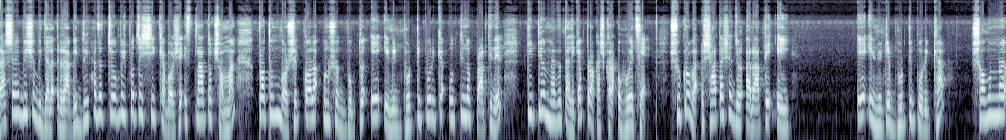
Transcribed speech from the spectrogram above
রাজশাহী বিশ্ববিদ্যালয় রাবি দুই হাজার চব্বিশ পঁচিশ শিক্ষাবর্ষে স্নাতক সম্মান প্রথম বর্ষের কলা অনুষদভুক্ত এ ইউনিট ভর্তি পরীক্ষা উত্তীর্ণ প্রার্থীদের তৃতীয় মেধা তালিকা প্রকাশ করা হয়েছে। শুক্রবার সাতাশে জুন রাতে এই এ ইউনিটের ভর্তি পরীক্ষা সমন্বয়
